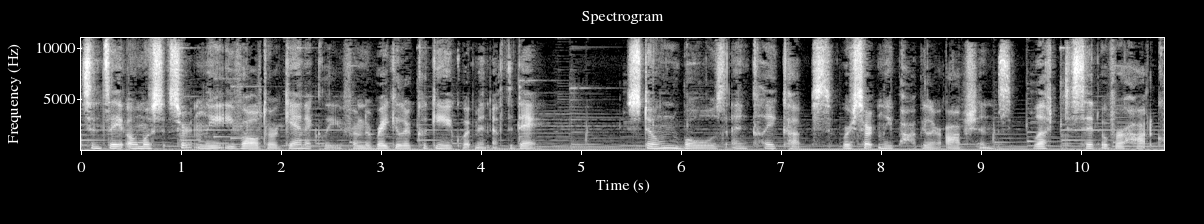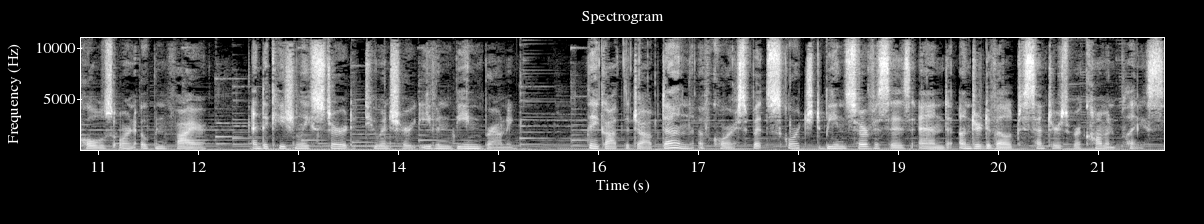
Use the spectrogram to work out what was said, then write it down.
since they almost certainly evolved organically from the regular cooking equipment of the day Stone bowls and clay cups were certainly popular options, left to sit over hot coals or an open fire, and occasionally stirred to ensure even bean browning. They got the job done, of course, but scorched bean surfaces and underdeveloped centers were commonplace.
